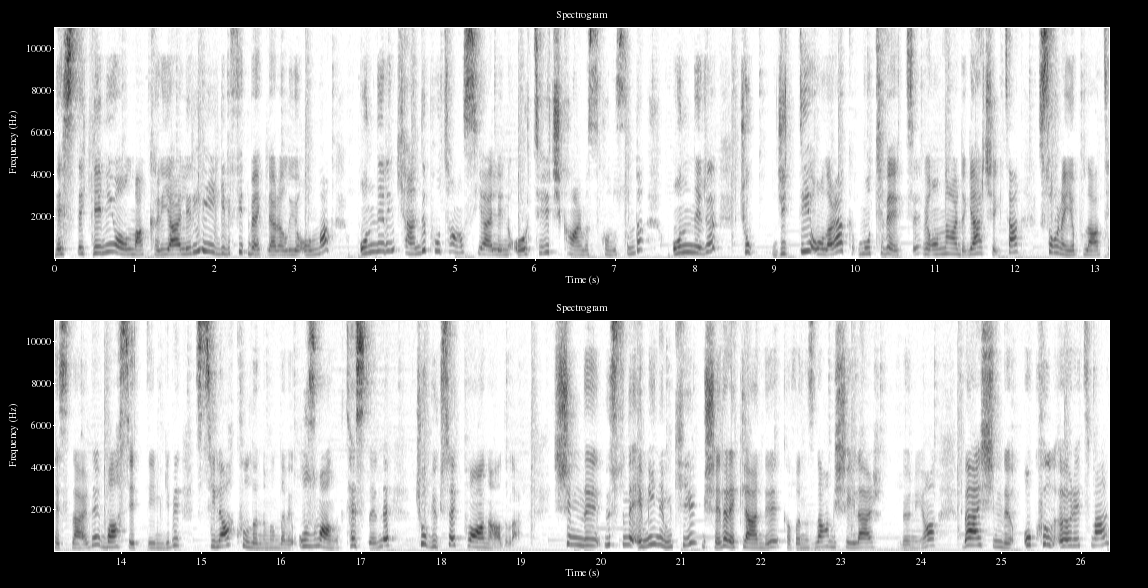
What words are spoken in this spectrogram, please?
Destekleniyor olmak, kariyerleriyle ilgili feedbackler alıyor olmak onların kendi potansiyellerini ortaya çıkarması konusunda onları çok ciddi olarak motive etti ve onlar da gerçekten sonra yapılan testlerde bahsettiğim gibi silah kullanımında ve uzmanlık testlerinde çok yüksek puan aldılar. Şimdi üstüne eminim ki bir şeyler eklendi, kafanızdan bir şeyler dönüyor. Ben şimdi okul öğretmen,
